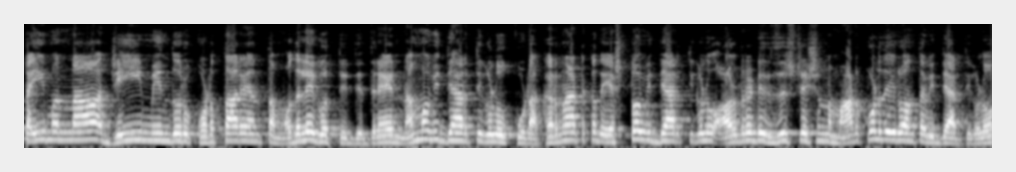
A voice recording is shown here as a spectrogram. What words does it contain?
ಟೈಮನ್ನು ಜೆ ಇ ಮೇನ್ದವರು ಕೊಡ್ತಾರೆ ಅಂತ ಮೊದಲೇ ಗೊತ್ತಿದ್ದಿದ್ರೆ ನಮ್ಮ ವಿದ್ಯಾರ್ಥಿಗಳು ಕೂಡ, ಕರ್ನಾಟಕದ ಎಷ್ಟೋ ವಿದ್ಯಾರ್ಥಿಗಳು ಆಲ್ರೆಡಿ ರಿಜಿಸ್ಟ್ರೇಷನ್ ಮಾಡ್ಕೊಳ್ಳದೆ ಇರುವಂಥ ವಿದ್ಯಾರ್ಥಿಗಳು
